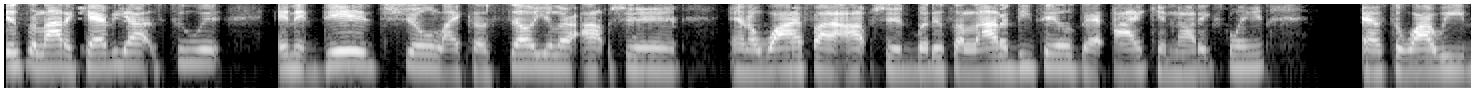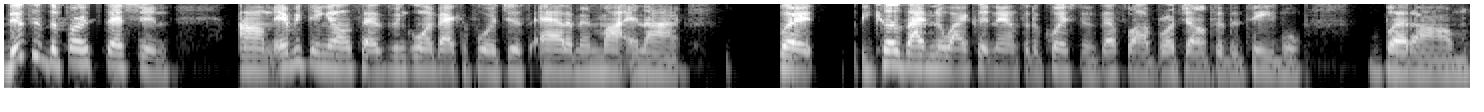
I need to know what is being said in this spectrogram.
it's a lot of caveats to it. And it did show like a cellular option and a Wi-Fi option, but it's a lot of details that I cannot explain as to why we this is the first session. Um everything else has been going back and forth, just Adam and Mott and I. But because I know I couldn't answer the questions, that's why I brought y'all to the table. But um,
